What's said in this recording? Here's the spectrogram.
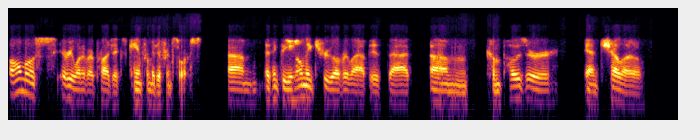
almost every one of our projects came from a different source. Um, I think the only true overlap is that um, Composer and Cello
